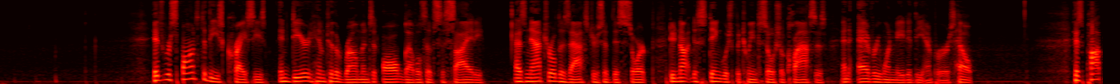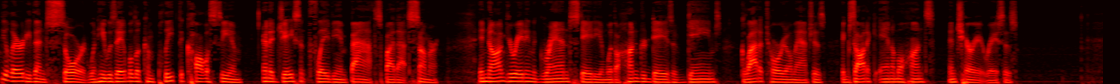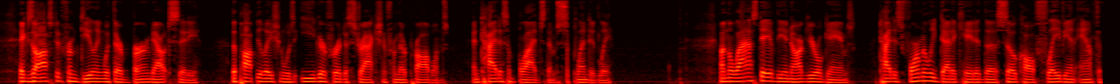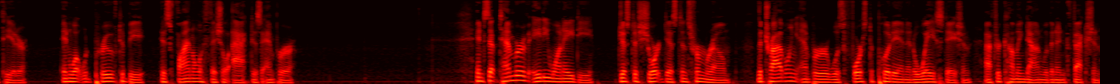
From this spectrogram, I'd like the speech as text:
His response to these crises endeared him to the Romans at all levels of society, as natural disasters of this sort do not distinguish between social classes, and everyone needed the emperor's help. His popularity then soared when he was able to complete the Colosseum and adjacent Flavian baths by that summer, inaugurating the grand stadium with a hundred days of games, gladiatorial matches, exotic animal hunts, and chariot races. Exhausted from dealing with their burned-out city, the population was eager for a distraction from their problems, and Titus obliged them splendidly. On the last day of the inaugural games, Titus formally dedicated the so-called Flavian Amphitheater in what would prove to be his final official act as emperor. In September of 81 AD, just a short distance from Rome, the traveling emperor was forced to put in at a way station after coming down with an infection.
